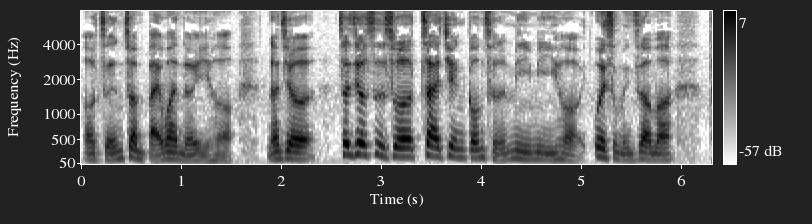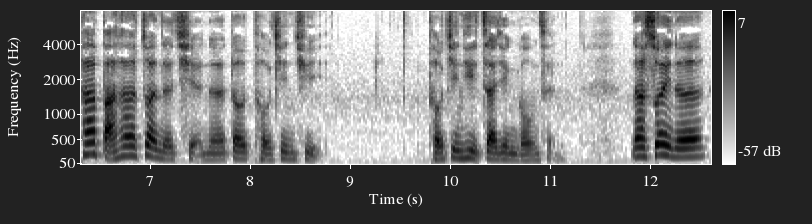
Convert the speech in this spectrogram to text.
哦，只能赚百万而已哈。那就这就是说在建工程的秘密哈。为什么你知道吗？他把他赚的钱呢都投进去，投进去在建工程。那所以呢，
